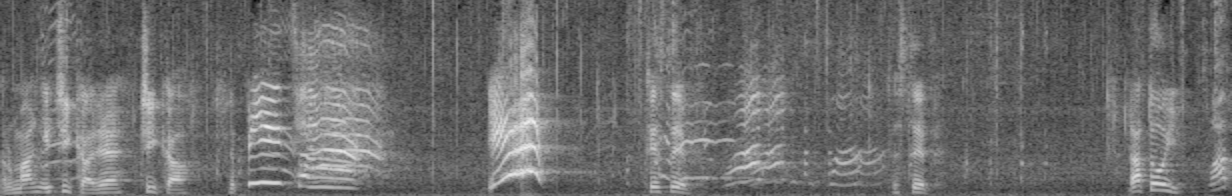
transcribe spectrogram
Normalnie chica, nie? Chica. Pizza! Nie! To jest typ. To jest typ. Ratuj! Łap!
